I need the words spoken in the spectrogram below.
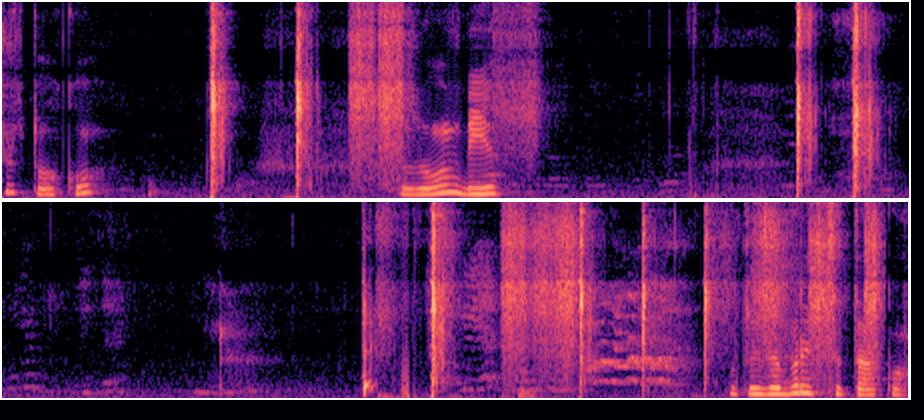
Хочу. Зомбі. Ну то й заберіть це тако.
